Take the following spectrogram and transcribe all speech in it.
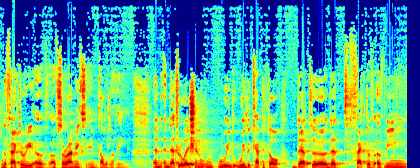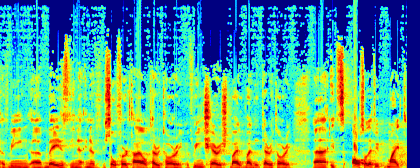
the factory of, of ceramics in da And, and that relation with, with the capital, that, uh, that fact of, of being, of being uh, based in a, in a so fertile territory, of being cherished by, by the territory, uh, it's also that it might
